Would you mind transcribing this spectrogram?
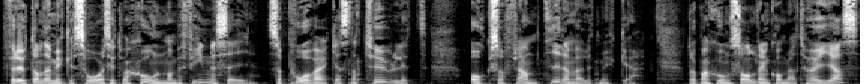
Förutom den mycket svåra situation man befinner sig i så påverkas naturligt också framtiden väldigt mycket. Då pensionsåldern kommer att höjas,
